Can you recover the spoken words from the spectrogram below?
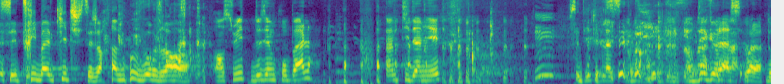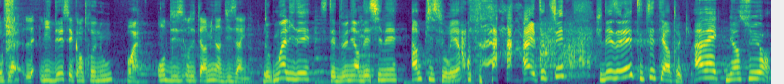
C'est tribal kitsch, c'est genre un nouveau genre. Ensuite, deuxième propale, un petit damier. C'est dégueulasse. Dégueulasse, voilà. Donc l'idée c'est qu'entre nous, Ouais. on, on détermine un design. Donc moi l'idée c'était de venir dessiner un petit sourire. Et tout de suite, je suis désolé, tout de suite il y a un truc. Avec bien sûr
